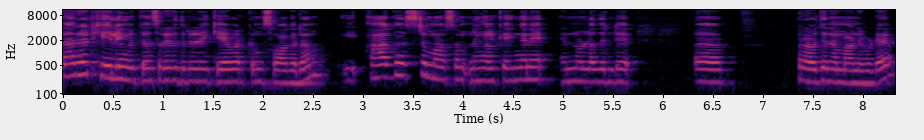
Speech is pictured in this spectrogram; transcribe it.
ടാരോറ്റ് ഹീലിംഗ് വിത്ത് ശ്രീരുദ്രയിലേക്ക് ഏവർക്കും സ്വാഗതം. ഈ ആഗസ്റ്റ് മാസം നിങ്ങൾക്ക് എങ്ങനെ എന്നുള്ളതിന്റെ പ്രവചനമാണിവിടെ.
